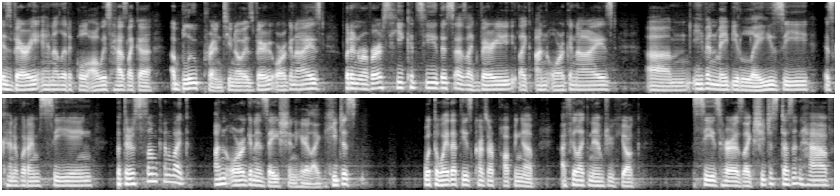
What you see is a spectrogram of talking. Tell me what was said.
is very analytical always has like a, a blueprint you know is very organized. But in reverse he could see this as like very like unorganized um even maybe lazy is kind of what i'm seeing. But there's some kind of like unorganization here. Like he just, with the way that these cards are popping up, I feel like Nam Joo Hyuk sees her as like she just doesn't have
